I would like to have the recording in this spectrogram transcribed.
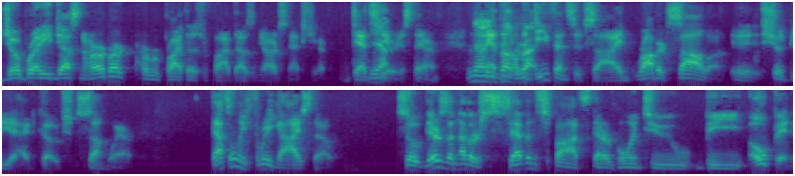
Joe Brady and Justin Herbert, Herbert probably throws for 5,000 yards next year. Dead Yeah. serious there. No, you're and then on right. the defensive side, Robert Saleh uh, should be a head coach somewhere. That's only three guys, though. So there's another seven spots that are going to be open.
